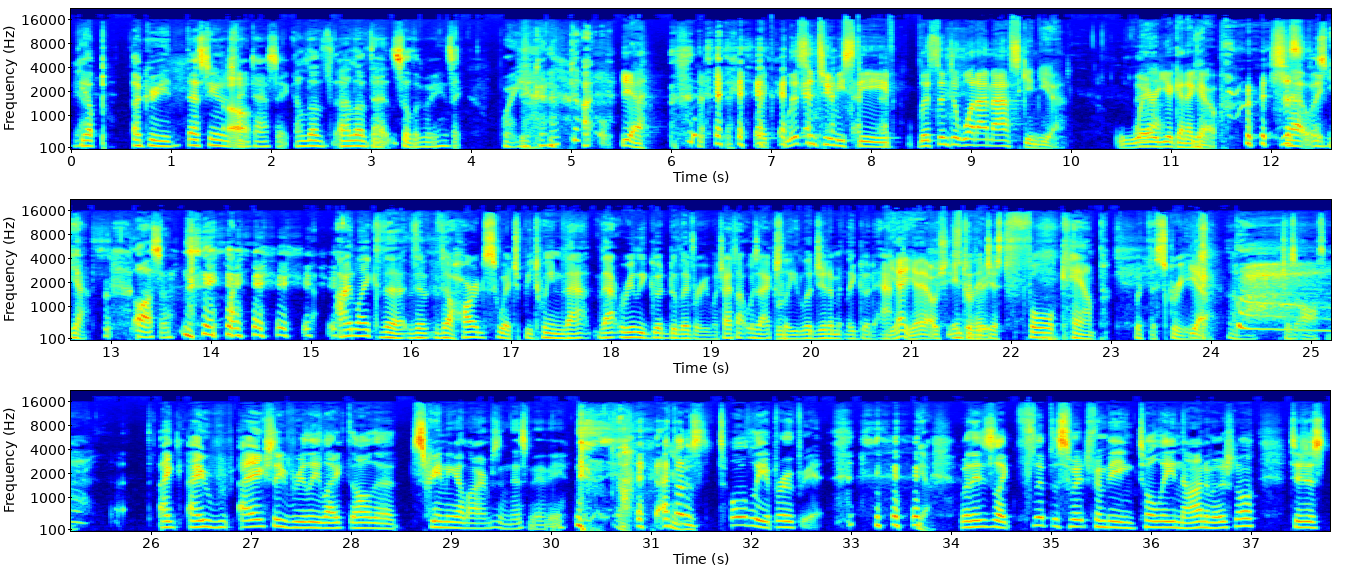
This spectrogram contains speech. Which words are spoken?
Yeah. Yep. Agreed. That scene was Oh. fantastic. I love I love that soliloquy. He's like, Where you gonna go? Yeah. like, listen to me, Steve. Listen to what I'm asking you. Where Yeah. you gonna Yeah. go? it's just that was Yeah, awesome. I like the, the the hard switch between that that really good delivery, which I thought was actually legitimately good acting. Mm. Yeah, yeah. Oh, she's into the just full camp with the screech. Yeah. um, which was awesome. I, I I actually really liked all the screaming alarms in this movie. I thought it was totally appropriate. Yeah. Where they just like flip the switch from being totally non emotional to just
